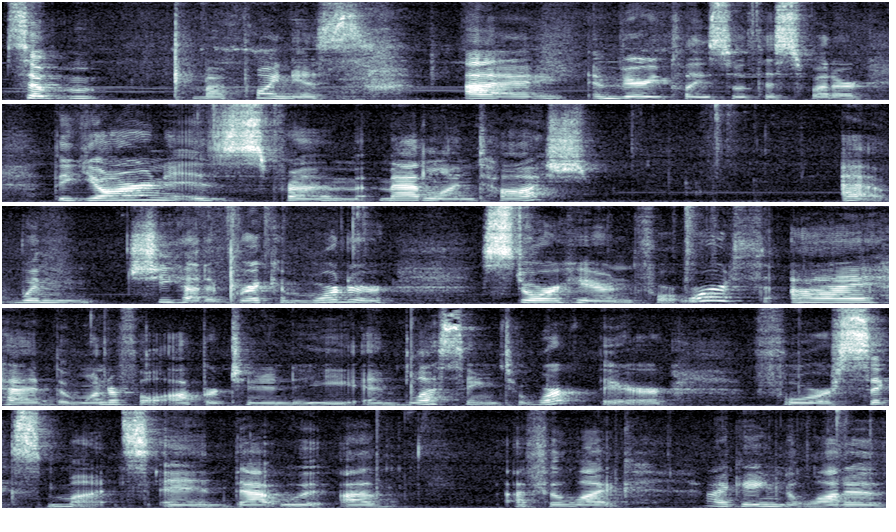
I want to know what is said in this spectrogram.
so my point is, I am very pleased with this sweater. The yarn is from Madeline Tosh. Uh, when she had a brick and mortar store here in Fort Worth, I had the wonderful opportunity and blessing to work there for six months, and that would I, I feel like I gained a lot of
